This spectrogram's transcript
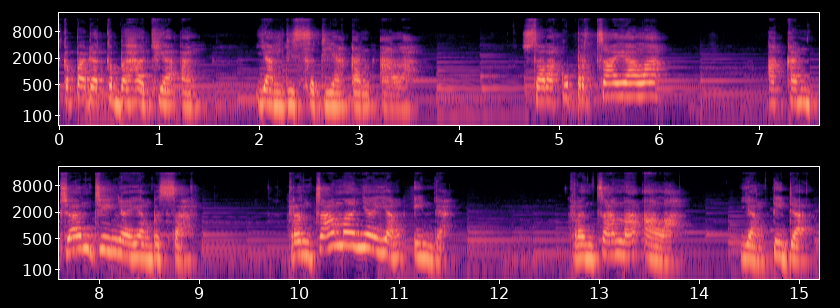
kepada kebahagiaan yang disediakan Allah. Saudaraku percayalah akan janjinya yang besar, rencananya yang indah, rencana Allah yang tidak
